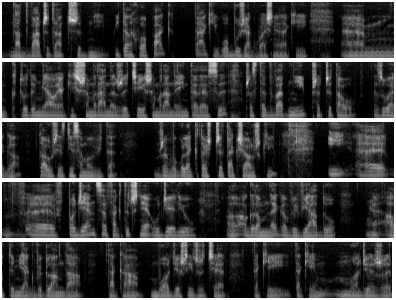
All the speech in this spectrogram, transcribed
na dwa czy na trzy dni. I ten chłopak taki łobuziak właśnie, taki, um, który miał jakieś szemrane życie i szemrane interesy, przez te dwa dni przeczytał złego. To już jest niesamowite, że w ogóle ktoś czyta książki. I e, w, e, w podzięce faktycznie udzielił ogromnego wywiadu o tym, jak wygląda taka młodzież i życie takiej, takiej młodzieży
